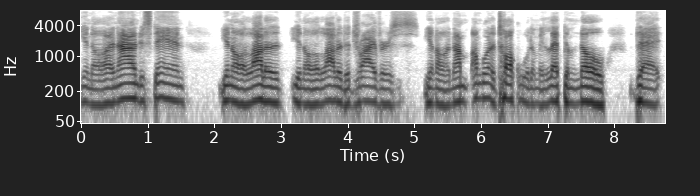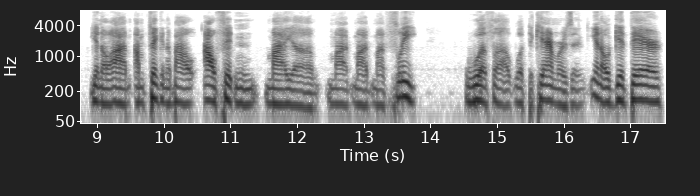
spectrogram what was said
you know, and I understand you know a lot of you know a lot of the drivers you know and i'm i'm going to talk with them and let them know that you know i'm i'm thinking about outfitting my uh my my my fleet with uh with the cameras and you know get their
